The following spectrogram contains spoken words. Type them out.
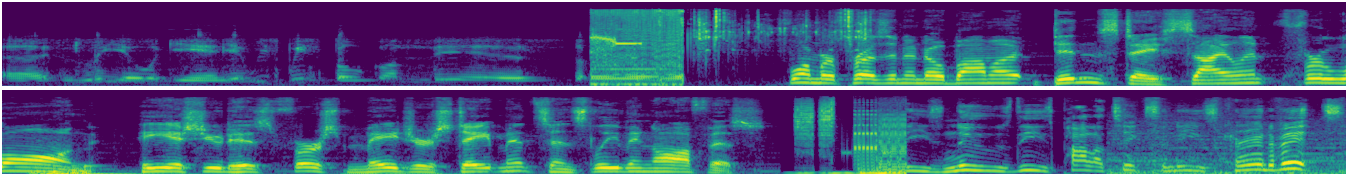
Uh, this is Leo again. Yeah, we, we spoke on this. Former President Obama didn't stay silent for long. He issued his first major statement since leaving office. These news, these politics, and these current events.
